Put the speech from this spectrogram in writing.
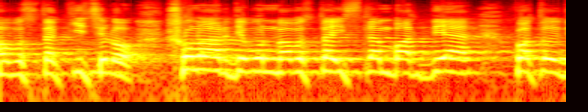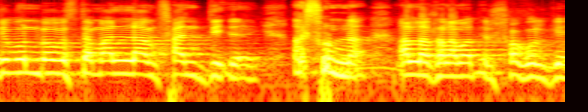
ব্যবস্থা কি ছিল? সোনার জীবন ব্যবস্থা, ইসলাম বাদ দেয়া কত জীবন ব্যবস্থা মানলাম, শান্তি দেয়। আর আসুন না, আল্লাহ তালা আমাদের সকলকে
